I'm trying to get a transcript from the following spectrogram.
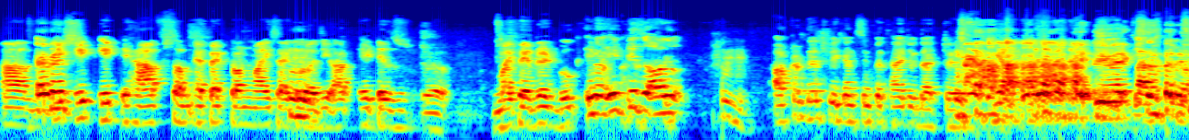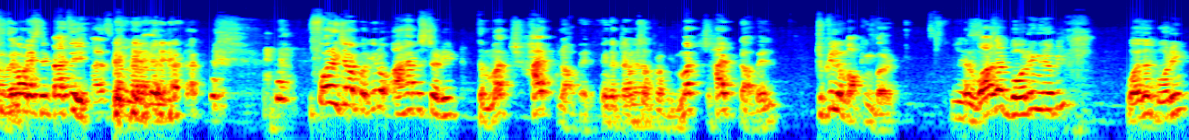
Um, it, it, it have some effect on my psychology. Or it is uh, my favorite book. It, No. it is all. After that, we can sympathize with that. Uh, Yeah. you were a So classical this is about sympathy. Classical. For example, you know, I have studied the much hyped novel in the terms Yeah. of Ravi, much hyped novel, To Kill a Mockingbird. Yes. And was that boring, Ravi? Was that boring?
